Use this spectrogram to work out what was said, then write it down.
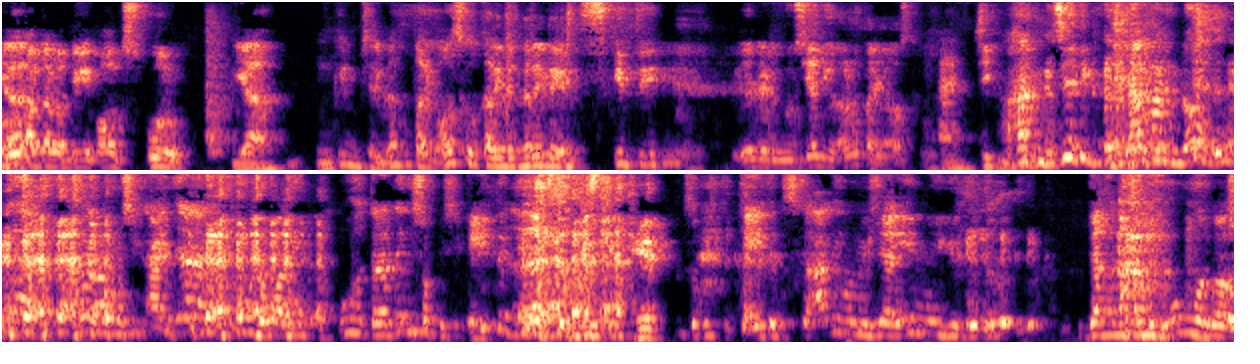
lu Ya. agak lebih old school. ya mungkin bisa dibilang aku paling old school kali dengerin deh gitu ya dari usia juga lu kayak Oscar anjing Anjing, jangan dong. Saya musik aja. Itu udah paling, wah ternyata ini sophisticated. Ya. Sophisticated. Sophisticated sekali manusia ini gitu. Jangan sampai umur kalau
